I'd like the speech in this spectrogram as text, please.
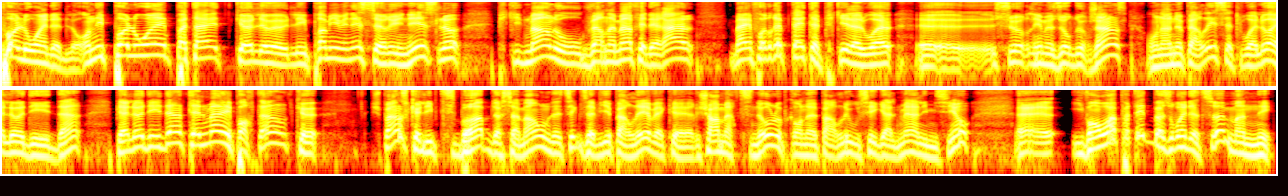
pas loin de là. On n'est pas loin peut-être que le- les premiers ministres se réunissent là, puis qu'ils demandent au gouvernement fédéral, ben il faudrait peut-être appliquer la loi euh, sur les mesures d'urgence. On en a parlé, cette loi-là, elle a des dents, puis elle a des dents tellement importantes que je pense que les petits bobs de ce monde, tu sais, que vous aviez parlé avec euh, Richard Martineau, là, puis qu'on a parlé aussi également à l'émission, euh, ils vont avoir peut-être besoin de ça à un moment donné,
